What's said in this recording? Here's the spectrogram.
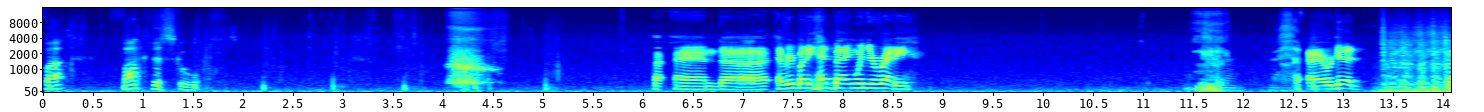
Fuck, fuck the school. Uh, And uh, everybody headbang when you're ready. All right, we're good. I'm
